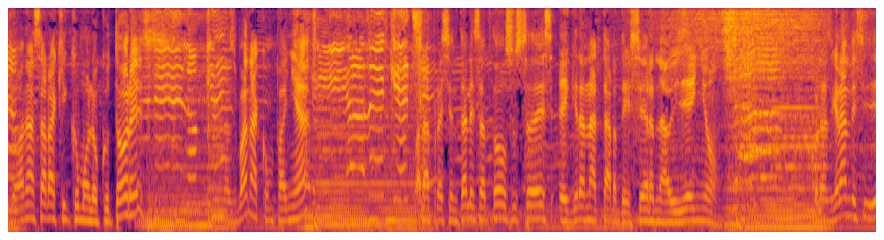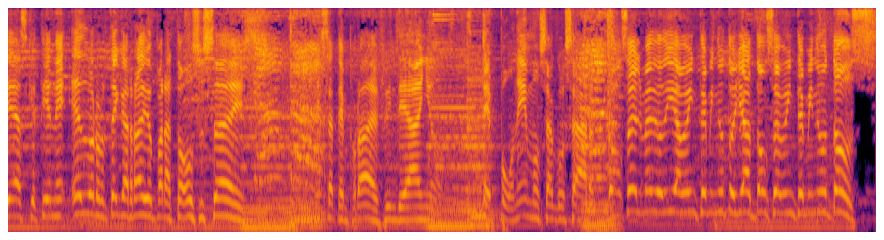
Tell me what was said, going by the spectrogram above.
que van a estar aquí como locutores. piel Nos van a acompañar de que para presentarles a todos ustedes el gran atardecer navideño. Con las grandes ideas que tiene Eduardo Ortega Radio para todos ustedes. En esta temporada de fin de año. Te ponemos a gozar. 12 del mediodía, 20 minutos ya, 12, 20 minutos.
